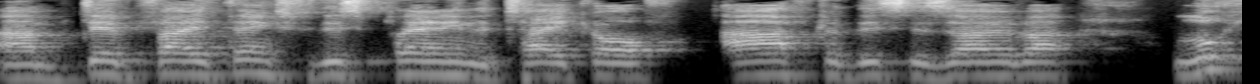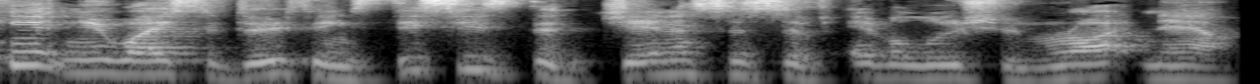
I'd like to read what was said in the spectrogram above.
Um, Deb Fay, thanks for this planning the takeoff after this is over. Looking at new ways to do things. This is the genesis of evolution right now.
